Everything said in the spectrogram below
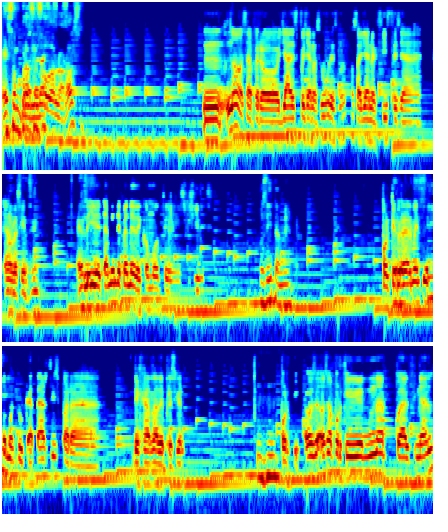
es, un proceso doloroso. Mm, no, o sea, pero ya después ya no sufres, ¿no? O sea, ya no existes, ya, ya no lo sientes. sí. Es- Y de- también depende de cómo te suicides. pues sí, también. Porque Pero realmente es como tu catarsis para dejar la depresión. Porque, o sea, o sea, porque una, al final,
